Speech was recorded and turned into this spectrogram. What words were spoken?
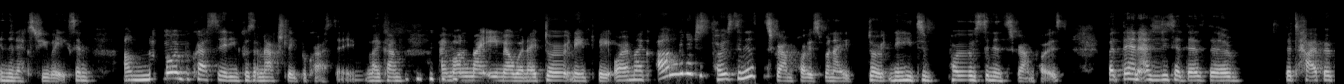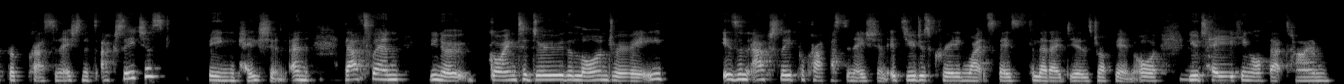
in the next few weeks, and I'll know I'm procrastinating because I'm actually procrastinating. Like I'm I'm on my email when I don't need to be, or I'm like I'm going to just post an Instagram post when I don't need to post an Instagram post. But then, as you said, there's the the type of procrastination that's actually just being patient, and that's when you know going to do the laundry isn't actually procrastination. It's you just creating white space to let ideas drop in, or yeah. you taking off that time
